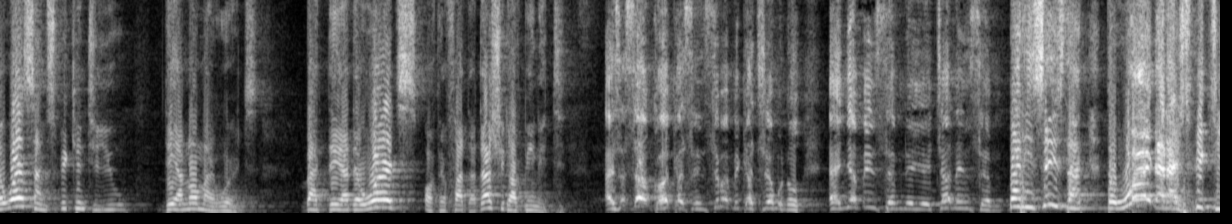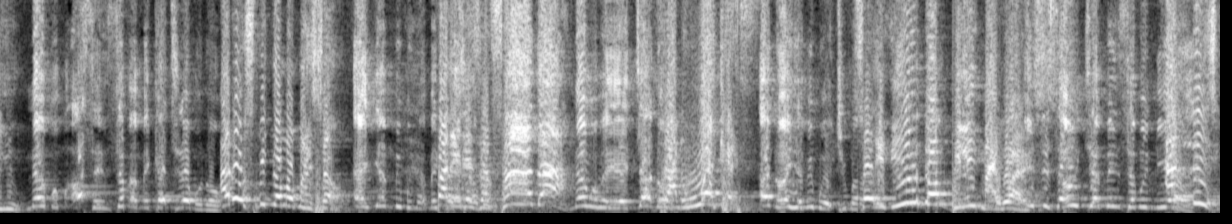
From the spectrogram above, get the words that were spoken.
The words I'm speaking to you, they are not my words, but they are the words of the Father. That should have been it. Ɛsɛ sɛ nkɔɔ ka sɛ nsɛm a meka kyerɛ mo no ɛnyɛ me nsɛm na ɛyɛ agya ne nsɛm But he says that the word that I speak to you, na mmom ɔsɛ nsɛm a meka kyerɛ mo no I don't speak them of myself, ɛnyɛ me mu na meka but it is kyerɛ the mo Father na mmom ɛyɛ agya no. that worketh. ɛna ɔyɛ me mu adwuma So if you don't believe my words, nti sɛ wogye me nsɛm nni at least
